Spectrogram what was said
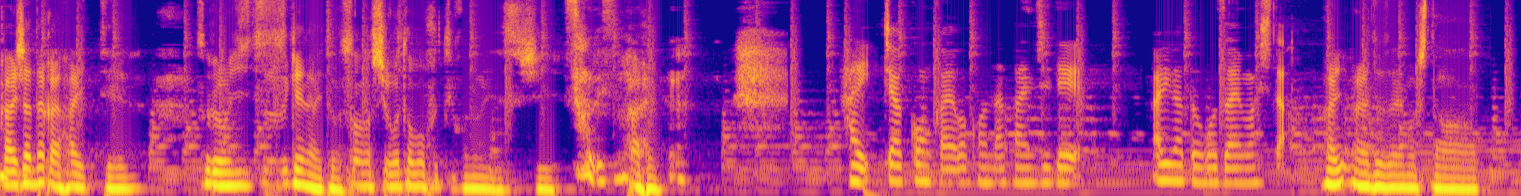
会社の中に入って、それを言い続けないと、その仕事も降ってこないですし。そうですね。はい。はい。じゃあ今回はこんな感じでありがとうございました。はい、ありがとうございました。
